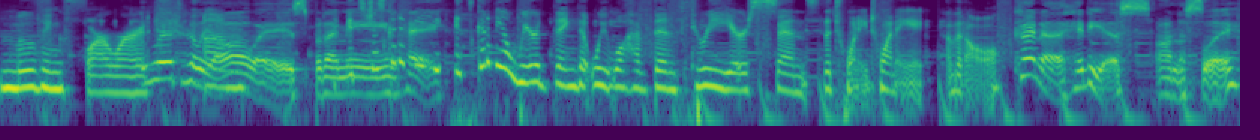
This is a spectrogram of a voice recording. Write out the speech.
moving forward. Literally Um, always, but I mean, It's just gonna hey, be it's gonna be a weird thing that we will have been three years since the 2020 of it all. kind of hideous, honestly.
